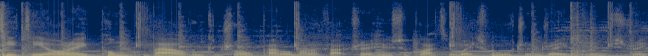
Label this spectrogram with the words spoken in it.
TT are a pump, valve and control panel manufacturer who supply to the wastewater and drainage industry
